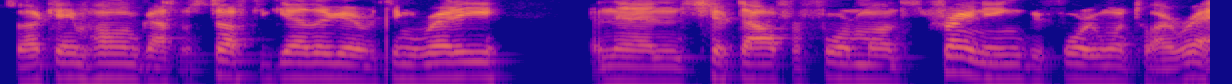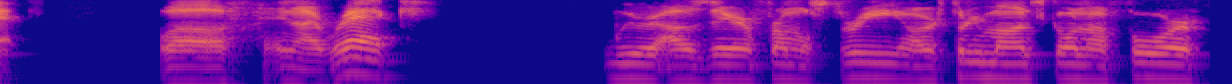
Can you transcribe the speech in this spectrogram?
So I came home, got some stuff together, got everything ready, and then shipped out for four months training before we went to Iraq. Well, in Iraq, we were I was there for almost three or three months, going on four,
